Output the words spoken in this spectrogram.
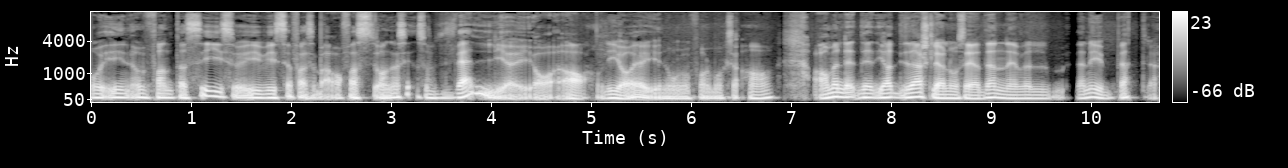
Och i en fantasi så i vissa fall, så bara, ja, fast å andra sidan så väljer jag, ja, och det gör jag ju i någon form också. Ja, ja men det, det, ja, det där skulle jag nog säga, den är väl, den är ju bättre.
